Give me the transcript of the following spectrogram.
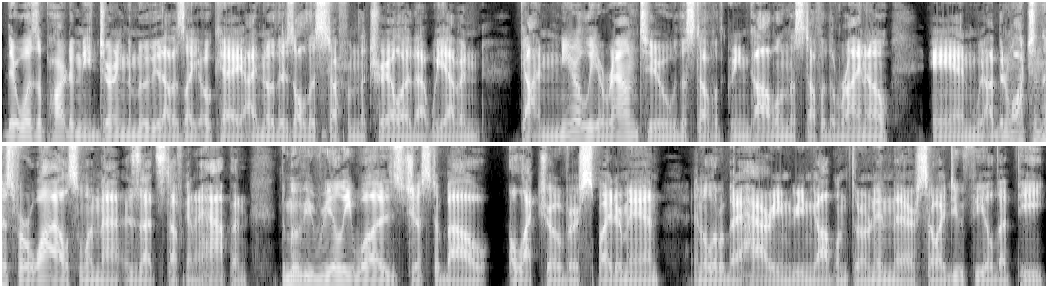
there was a part of me during the movie that was like, okay, I know there's all this stuff from the trailer that we haven't gotten nearly around to the stuff with Green Goblin, the stuff with the Rhino. And I've been watching this for a while. So when that is that stuff going to happen? The movie really was just about Electro versus Spider-Man and a little bit of Harry and Green Goblin thrown in there. So I do feel that the,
